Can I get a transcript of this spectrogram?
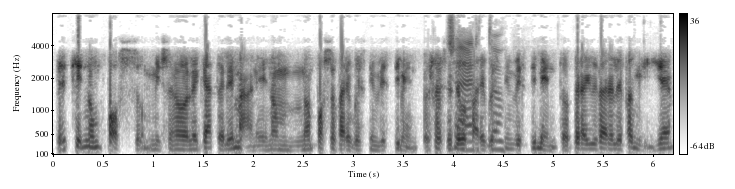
perché non posso, mi sono legate le mani, non, non posso fare questo investimento, cioè se devo fare Certo. questo investimento per aiutare le famiglie,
